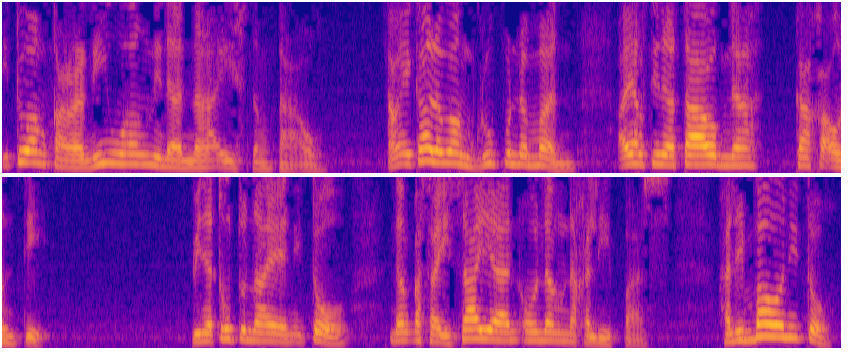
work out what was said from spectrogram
Ito ang karaniwang ninanais ng tao. Ang ikalawang grupo naman ay ang tinatawag na kakaunti. Pinatutunayan ito ng kasaysayan o ng nakalipas. Halimbawa nito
